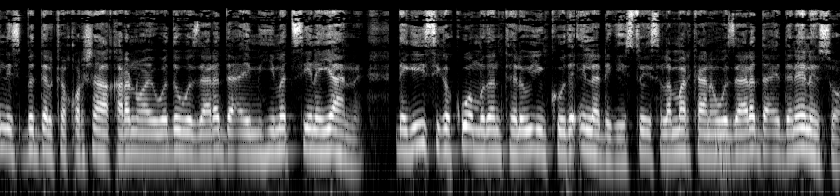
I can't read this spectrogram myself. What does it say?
in isbeddelka qorshaha qaran oo ay wado wasaaradda ay muhiimad siinayaan dhegeysiga kuwa mudan talooyinkooda in la dhageysto islamarkaana wasaaradda ay daneynayso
